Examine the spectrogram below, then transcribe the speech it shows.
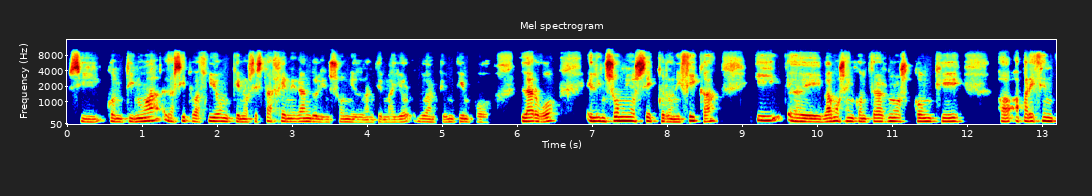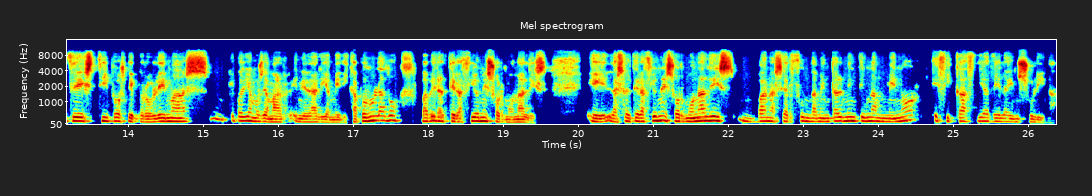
Si continúa la situación que nos está generando el insomnio durante, mayor, durante un tiempo largo, el insomnio se cronifica y eh, vamos a encontrarnos con que ah, aparecen tres tipos de problemas que podríamos llamar en el área médica. Por un lado, va a haber alteraciones hormonales. Eh, las alteraciones hormonales van a ser fundamentalmente una menor eficacia de la insulina.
